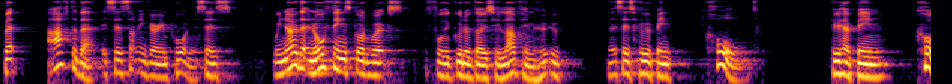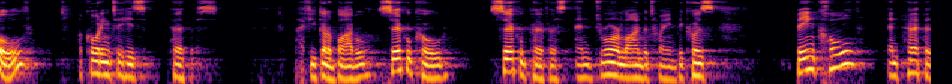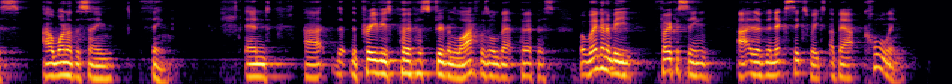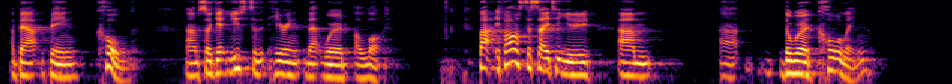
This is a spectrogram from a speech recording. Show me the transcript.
But after that, it says something very important. It says, We know that in all things God works for the good of those who love him, who, and it says, who have been called, who have been called according to his purpose. If you've got a Bible, circle called, circle purpose, and draw a line between because being called and purpose are one of the same thing. And uh, the, the previous purpose driven life was all about purpose, but we're going to be focusing uh, over the next six weeks about calling, about being called. Um, so get used to hearing that word a lot. But if I was to say to you, um, uh, the word calling,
